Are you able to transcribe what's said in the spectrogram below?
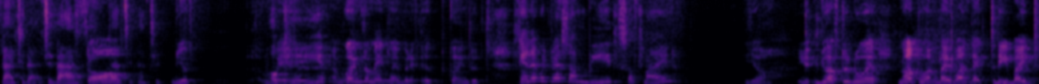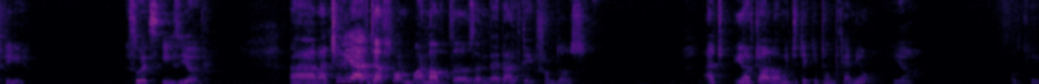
Dancey, dancey, dancey. Stop. Dancey, dancey. Do you have? Okay. I'm going to make my uh, going to Can I put some beads of mine? yeah. You, you have to do it not one by one, like three by three. So it's easier. Um, actually, I just want one of those and then I'll take from those. Act- you have to allow me to take it home, can you? Yeah. Okay.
